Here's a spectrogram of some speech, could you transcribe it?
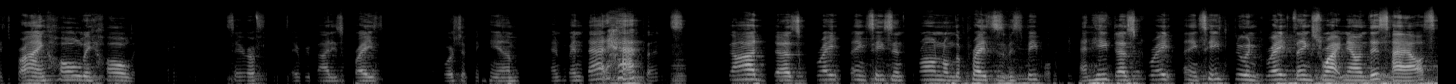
is crying, Holy, holy. Angels, seraphims, everybody's praising and worshiping him. And when that happens, God does great things. He's enthroned on the praises of his people, and he does great things. He's doing great things right now in this house,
